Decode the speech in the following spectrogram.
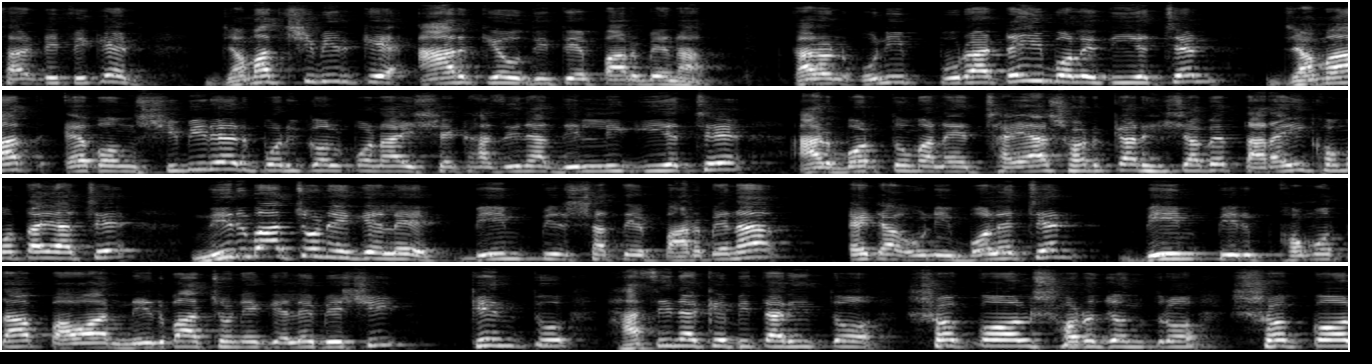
সার্টিফিকেট জামাত শিবিরকে আর কেউ দিতে পারবে না। কারণ উনি পুরাটাই বলে দিয়েছেন জামাত এবং শিবিরের পরিকল্পনায় শেখ হাসিনা দিল্লি গিয়েছে, আর বর্তমানে ছায়া সরকার হিসাবে তারাই ক্ষমতায় আছে। নির্বাচনে গেলে বিএনপির সাথে পারবে না, এটা উনি বলেছেন। বিএনপির ক্ষমতা পাওয়ার নির্বাচনে গেলে বেশি, কিন্তু হাসিনাকে বিতাড়িত সকল ষড়যন্ত্র, সকল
